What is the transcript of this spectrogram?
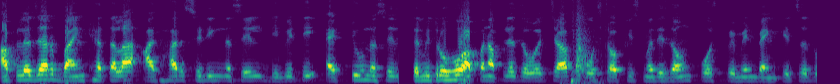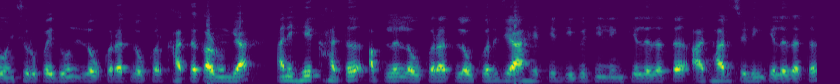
आपलं जर बँक खात्याला आधार सेडिंग नसेल डीबीटी ऍक्टिव्ह नसेल तर मित्र हो आपण आपल्या जवळच्या पोस्ट ऑफिसमध्ये जाऊन पोस्ट पेमेंट बँकेचं दोनशे रुपये देऊन लवकरात लवकर खातं काढून घ्या. आणि हे खातं आपलं लवकरात लवकर जे आहे ते डीबीटी लिंक केलं जातं आधार सेडिंग केलं जातं.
